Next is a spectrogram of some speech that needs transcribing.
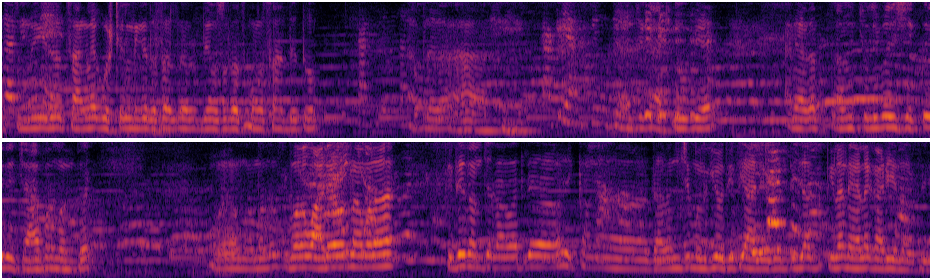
ना तुम्ही जर चांगल्या गोष्टीला निघत असाल तर देवसुद्धा तुम्हाला साथ देतो. आपल्याला हां. त्यांची काठी उभी आहे. आणि आता आम्ही चुलीपाशी शेकतोय ते चहा पण म्हणतोय. मग- मग तुम्हाला वाड्यावरून आम्हाला तिथेच आमच्या गावातल्या एक अं, दादांची मुलगी होती ती आली होती. आणि तिच्या तिला न्यायला गाडी येणार होती.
